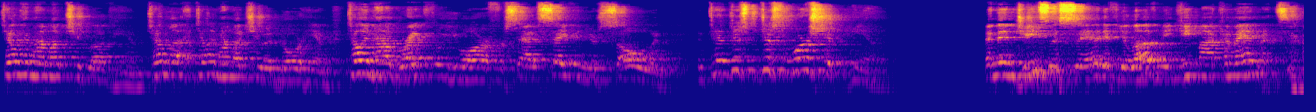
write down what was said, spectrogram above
Tell him how much you love him. Tell him, tell him how much you adore him. Tell him how grateful you are for saving your soul. And, and tell, just, just worship him. And then Jesus said, If you love me, keep my commandments.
